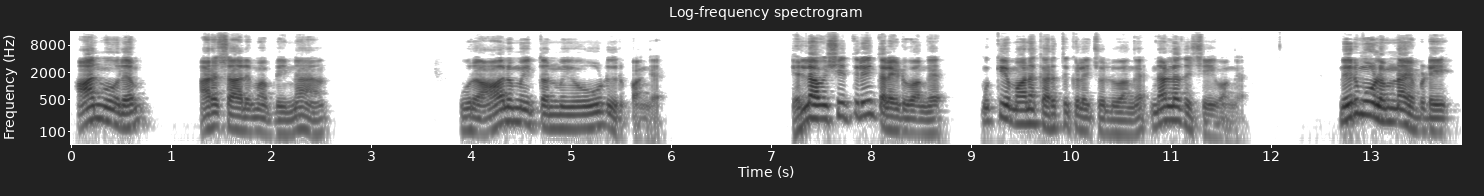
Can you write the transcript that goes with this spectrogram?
ஆண் மூலம் அரசாலும் அப்படின்னா ஒரு ஆளுமை தன்மையோடு இருப்பாங்க. எல்லா விஷயத்திலையும் தலையிடுவாங்க. முக்கியமான கருத்துக்களை சொல்லுவாங்க. நல்லதை செய்வாங்க. நிர்மூலம்னா எப்படி?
